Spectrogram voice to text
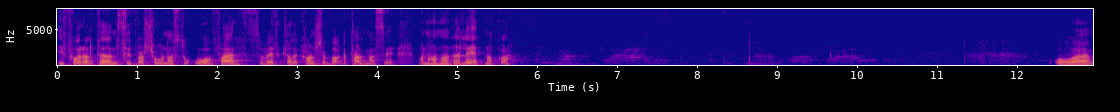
i forhold til den situasjonen han sto overfor, så virka det kanskje bagatellmessig. Men han hadde lært noe. Og, eh,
